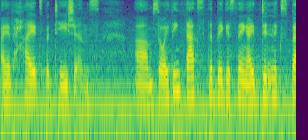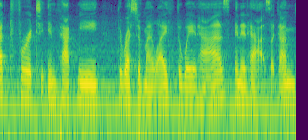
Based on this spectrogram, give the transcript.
I have high expectations. Um, so I think that's the biggest thing. I didn't expect for it to impact me the rest of my life the way it has, and it has. Like I'm,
